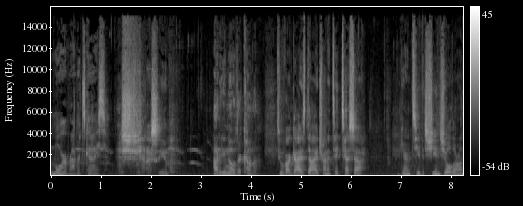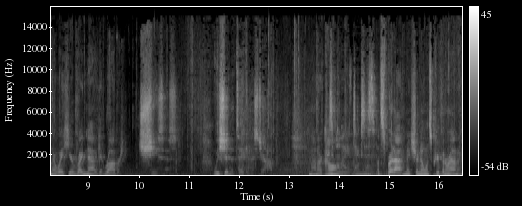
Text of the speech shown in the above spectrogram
More of Robert's guys. Shit, I see him. How do you know they're coming? Two of our guys died trying to take Tess out. I guarantee that she and Joel are on their way here right now to get Robert. Jesus. We shouldn't have taken this job. Not our call. Quiet, Texas. Let's spread out and make sure no one's creeping around in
